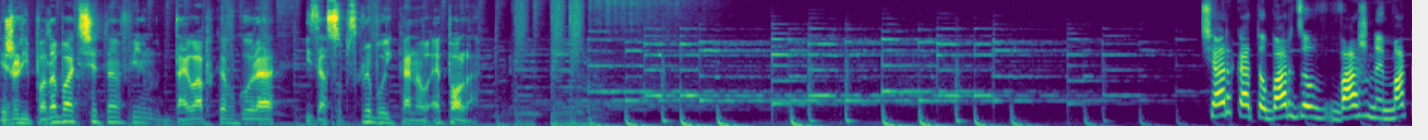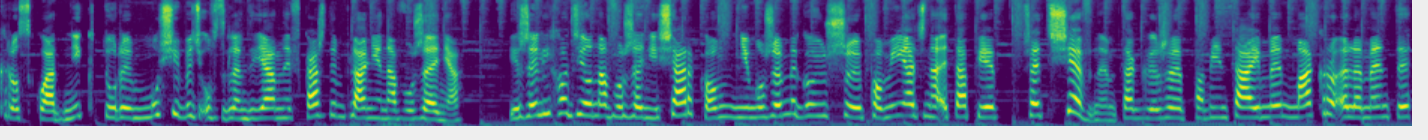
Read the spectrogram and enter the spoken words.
Jeżeli podoba Ci się ten film, daj łapkę w górę i zasubskrybuj kanał Epole. Siarka to bardzo ważny makroskładnik, który musi być uwzględniany w każdym planie nawożenia. Jeżeli chodzi o nawożenie siarką, nie możemy go już y, pomijać na etapie przedsiewnym, także pamiętajmy, makroelementy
